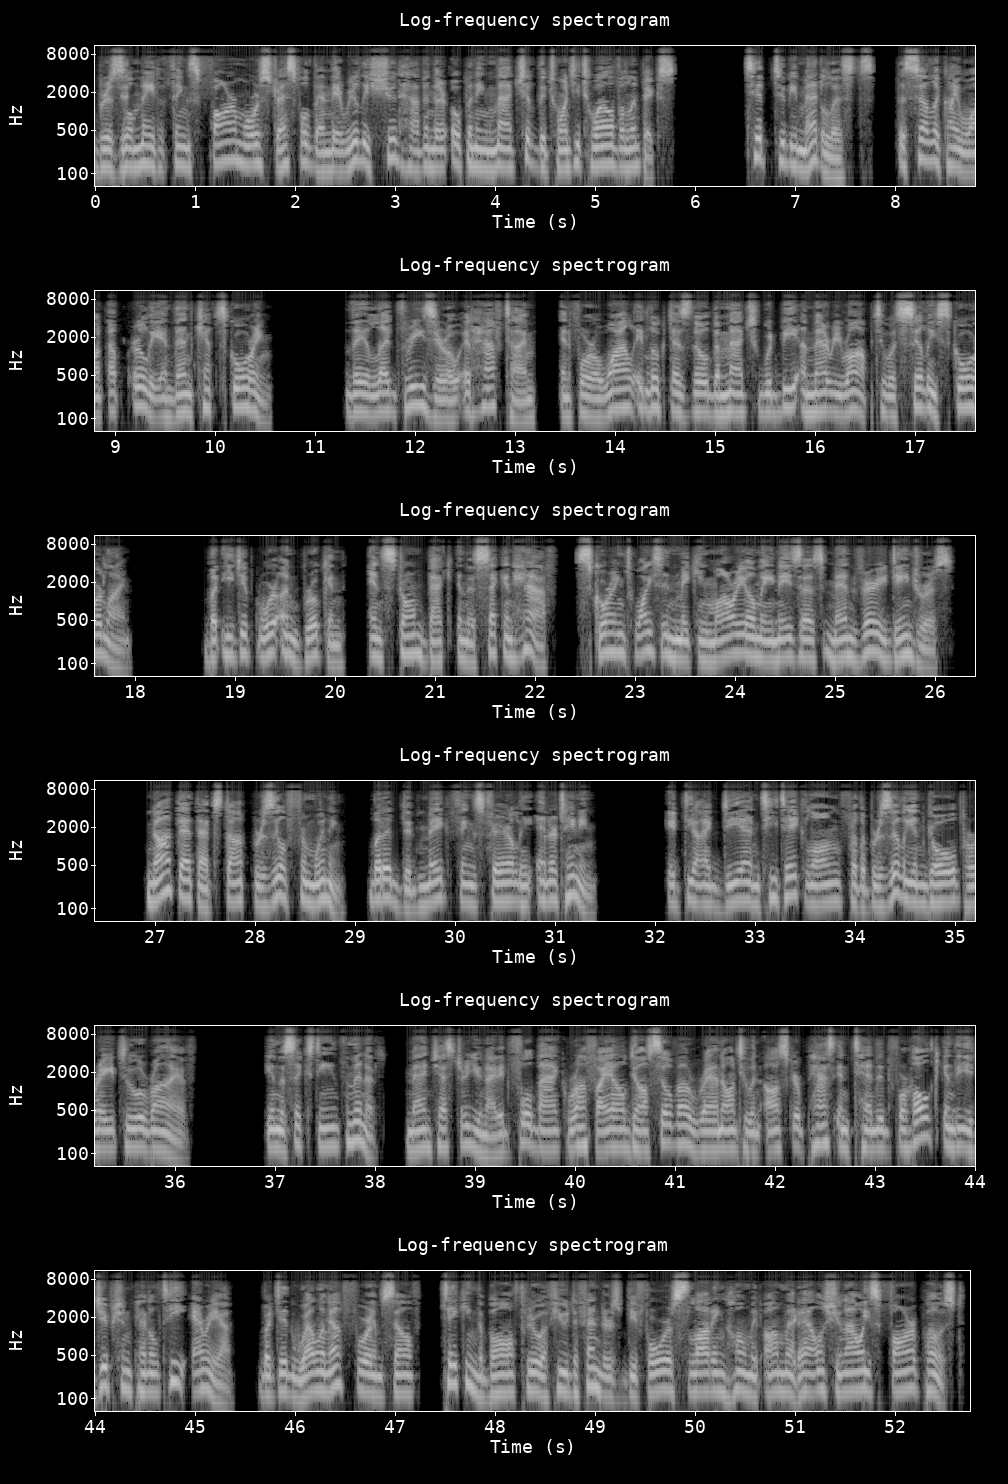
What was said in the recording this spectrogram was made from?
Brazil made things far more stressful than they really should have in their opening match of the 2012 Olympics. Tipped to be medalists, the Seleção went up early and then kept scoring. They led 3-0 at halftime, and for a while it looked as though the match would be a merry romp to a silly scoreline. But Egypt were unbroken, and stormed back in the second half, scoring twice and making Mario Menezes' men very dangerous. Not that that stopped Brazil from winning, but it did make things fairly entertaining. It didn't take long for the Brazilian goal parade to arrive. In the 16th minute, Manchester United fullback Rafael da Silva ran onto an Oscar pass intended for Hulk in the Egyptian penalty area, but did well enough for himself, taking the ball through a few defenders before slotting home at Ahmed El Shenawi's far post.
